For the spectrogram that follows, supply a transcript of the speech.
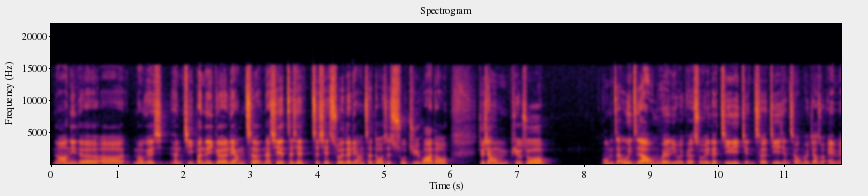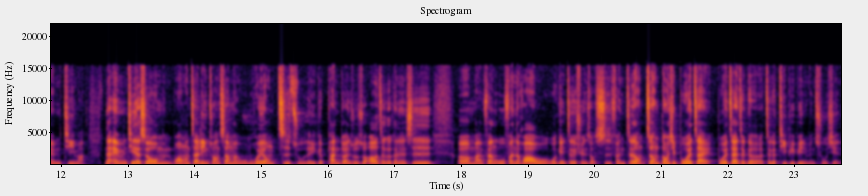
然后你的呃某个很基本的一个量测，那些这些这些所有的量测都是数据化的哦，就像我们比如说。我们在物理治疗，我们会有一个所谓的肌力检测，肌力检测我们会叫做 MMT 嘛。那 MMT 的时候，我们往往在临床上面，我们会用自主的一个判断，就是说，哦，这个可能是呃满分五分的话，我我给这个选手四分。这种这种东西不会在不会在这个这个 TPP 里面出现，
